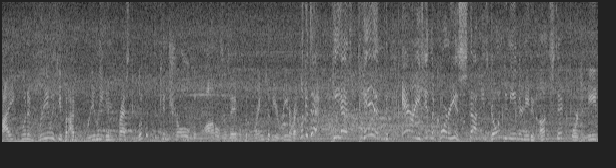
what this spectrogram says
I would agree with you, but I'm really impressed. Look at the control that Waddles is able to bring to the arena right. Look at that! He has pinned Ares in the corner. He is stuck. He's going to either need an unstick or to need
